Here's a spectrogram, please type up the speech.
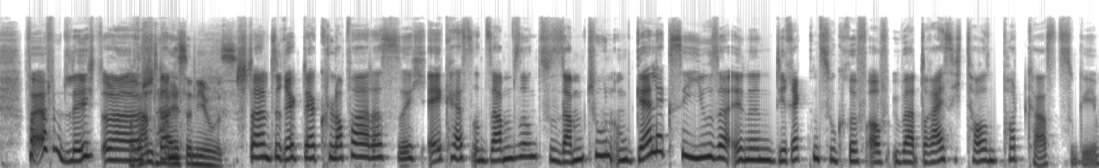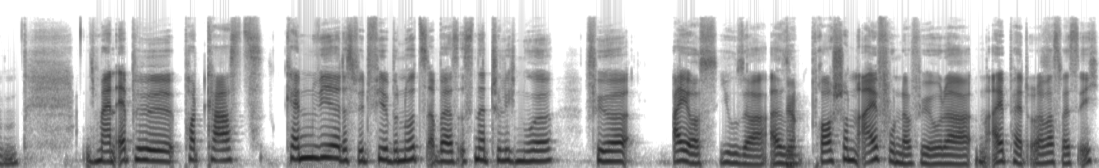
veröffentlicht. Brandheiße stand, News. Stand direkt der Klopper, dass sich Acast und Samsung zusammentun, um Galaxy-UserInnen direkten Zugriff auf über 30.000 Podcasts zu geben. Ich meine, Apple Podcasts kennen wir, das wird viel benutzt, aber es ist natürlich nur für iOS-User. Also ja. brauchst schon ein iPhone dafür oder ein iPad oder was weiß ich.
